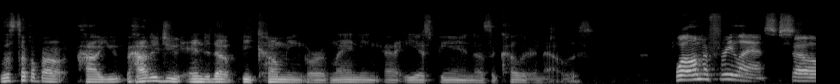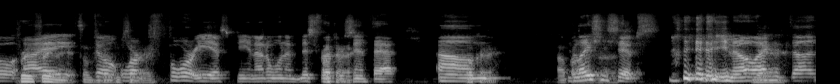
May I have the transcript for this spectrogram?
let's talk about how you how did you ended up becoming or landing at ESPN as a color analyst? Well, I'm a freelance, so Free freelance. I don't work for ESPN. I don't want to misrepresent okay. that. Um, okay. Relationships, you know, yeah. I had done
